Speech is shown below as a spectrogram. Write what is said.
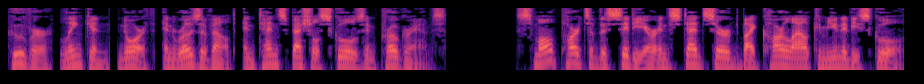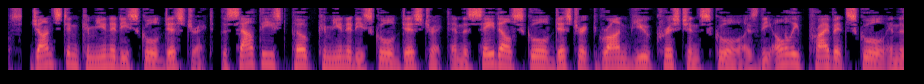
Hoover, Lincoln, North, and Roosevelt, and 10 special schools and programs. Small parts of the city are instead served by Carlisle Community Schools, Johnston Community School District, the Southeast Polk Community School District and the Saydel School District Grand View Christian School is the only private school in the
